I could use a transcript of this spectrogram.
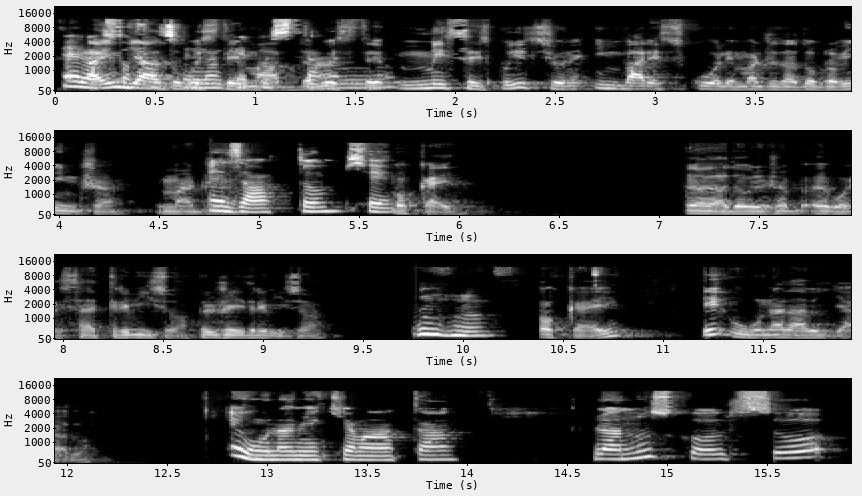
e la Hai inviato queste MAD, queste quest'anno. messe a disposizione in varie scuole, immagino tua provincia, immagino. Esatto, sì. Ok. No, da dove? Cioè, eh, poi stai a Treviso, provincia di Treviso. Mhm. Ok. E una da Vigliado. E una mi ha chiamata l'anno scorso,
